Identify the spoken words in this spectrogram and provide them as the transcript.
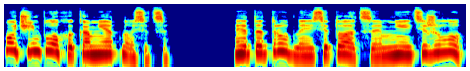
очень плохо ко мне относится. Это трудная ситуация, мне тяжело.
